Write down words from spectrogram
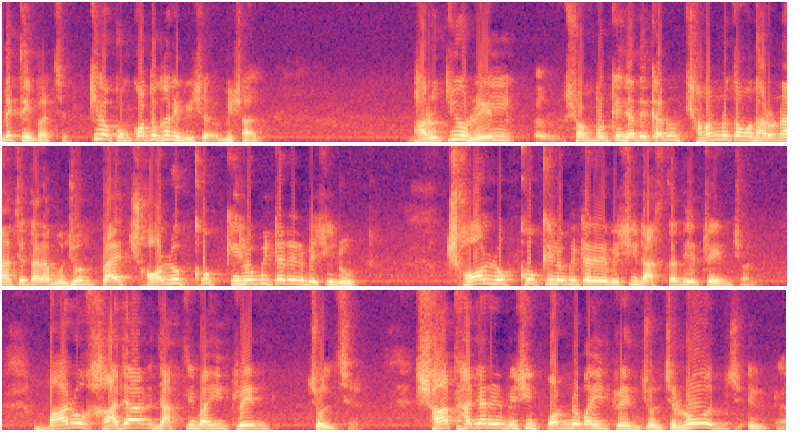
দেখতেই পাচ্ছেন। কীরকম, কতখানি বিশা- বিশাল। ভারতীয় রেল সম্পর্কে যাদের কারোর সামান্যতম ধারণা আছে, তারা বুঝুন, প্রায় ছ লক্ষ কিলোমিটারের বেশি রুট ছ লক্ষ কিলোমিটারের বেশি রাস্তা দিয়ে ট্রেন চলে। বারো হাজার যাত্রীবাহী ট্রেন চলছে। সাত হাজারের বেশি পণ্যবাহী ট্রেন চলছে। রোজ এটা।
